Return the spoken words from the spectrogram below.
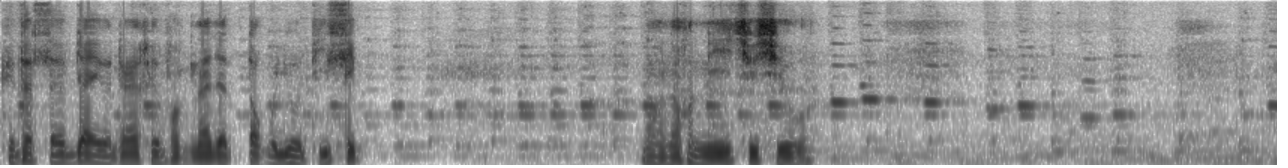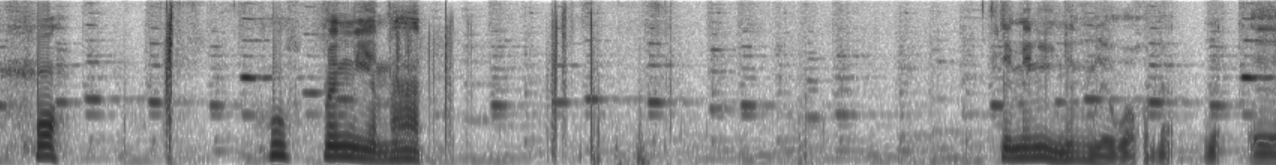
คือถ้าเซิร์ฟใหญ่กว่านี้คือ ผมน่าจะตกไปอยู่ที่สิบนอ๋อแล้วคนนี้ชิวๆโอ้โหแม่งมีอำนาจเฮ้ยแม่งยิงยังเร็วอะคนนี้เนี่ยเออ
